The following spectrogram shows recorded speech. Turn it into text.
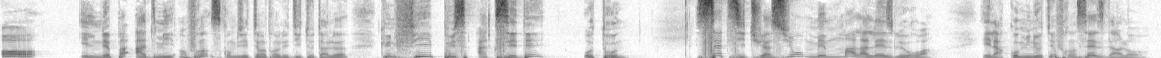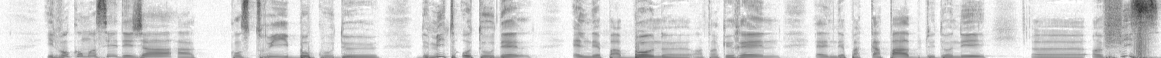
Or, il n'est pas admis en France, comme j'étais en train de dire tout à l'heure, qu'une fille puisse accéder au trône. Cette situation met mal à l'aise le roi et la communauté française d'alors. Ils vont commencer déjà à construire beaucoup de, mythes autour d'elle. Elle, n'est pas bonne euh, en tant que reine, elle n'est pas capable de donner euh, un fils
